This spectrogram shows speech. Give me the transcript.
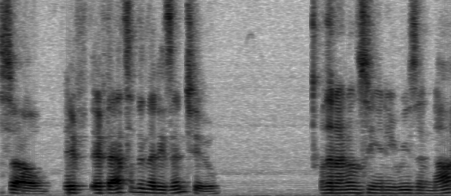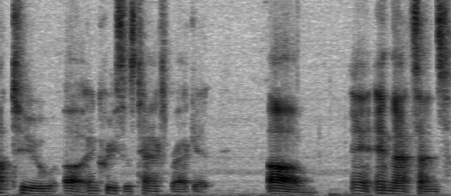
So if if that's something that he's into, then I don't see any reason not to uh, increase his tax bracket. Um, in, in, that sense,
